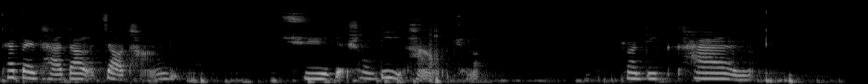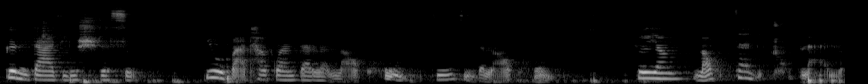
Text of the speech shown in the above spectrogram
他被抬到了教堂里。去给上帝看去了，上帝看了，更大惊失色，又把他关在了牢库里，紧紧的牢库里，这样老虎再也出不来了。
